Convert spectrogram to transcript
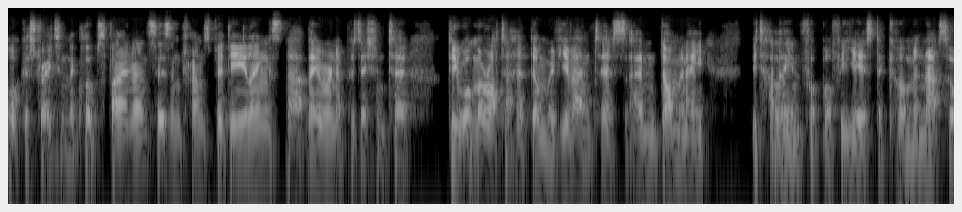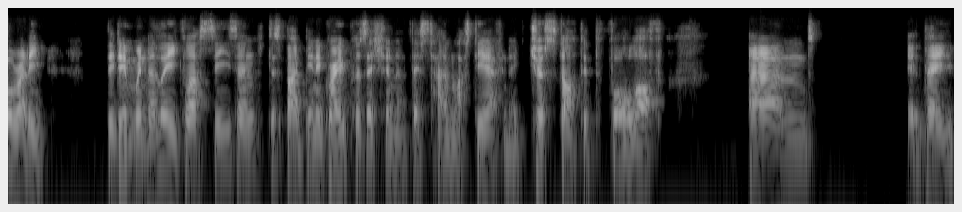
orchestrating the club's finances and transfer dealings, that they were in a position to do what Marotta had done with Juventus and dominate Italian football for years to come. And that's already, they didn't win the league last season, despite being a great position at this time last year. I think they just started to fall off. And they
